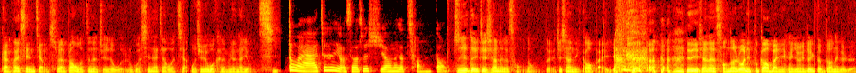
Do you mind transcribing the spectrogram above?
赶快先讲出来，不然我真的觉得我如果现在叫我讲，我觉得我可能没有那勇气。对啊，就是有时候就需要那个冲动。就是对，就需要那个冲动，对，就像你告白一样，其 实也像那个冲动。如果你不告白，你可能永远就得不到那个人。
